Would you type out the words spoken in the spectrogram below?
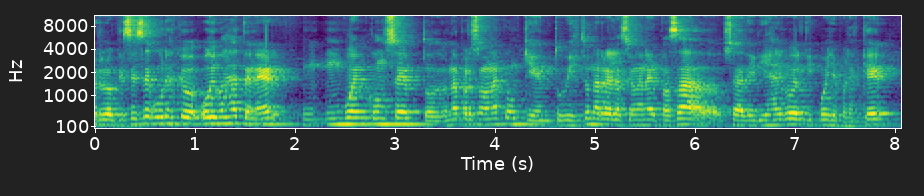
pero lo que sí seguro es que hoy vas a tener un, buen concepto de una persona con quien tuviste una relación en el pasado. O sea, dirías algo del tipo, oye, pero es que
